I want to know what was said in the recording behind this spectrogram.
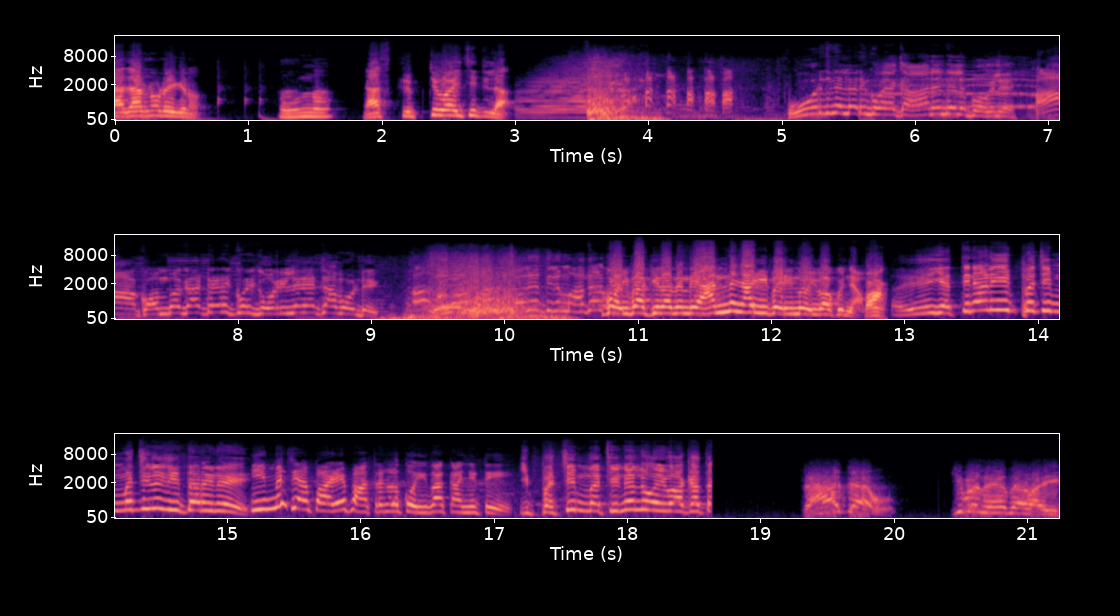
രാജാവിനോട് ചോദിക്കണം. അതെന്നാ? ഞാൻ സ്ക്രിപ്റ്റ് വായിച്ചിട്ടില്ല. എല്ലാരും പോകൽ? ആ കൊമ്പക്കാട്ടേടെ കുറി അന്നെ ഞാൻ ഈ പേരുന്ന് ഒഴിവാക്കും ഞാൻ. ഏയ്, എത്തിനാണ് ഈ ഇപ്പച്ചി ഇമ്മച്ചിനെ ചീത്ത അറിയണേ ഇമ്മച്ചി ആ പഴയ പാത്രങ്ങളൊക്കെ ഒഴിവാക്കാഞ്ഞിട്ടേ. ഇപ്പച്ചി ഇമ്മച്ചിനെ ഒഴിവാക്കാത്ത രാജാവ് ഇവൻ ഏതാണ് ഈ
